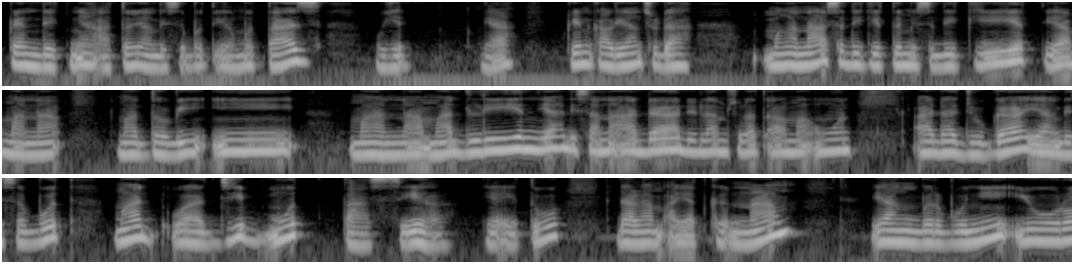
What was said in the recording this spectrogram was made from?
pendeknya atau yang disebut ilmu tajwid ya. Mungkin kalian sudah mengenal sedikit demi sedikit ya mana madobi'i, mana madlin ya di sana ada di dalam surat al-maun. Ada juga yang disebut mad wajib mutasil yaitu dalam ayat ke-6 yang berbunyi yuroun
